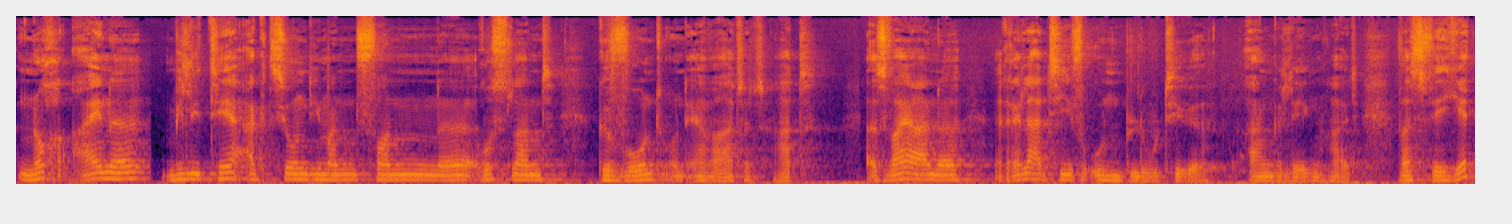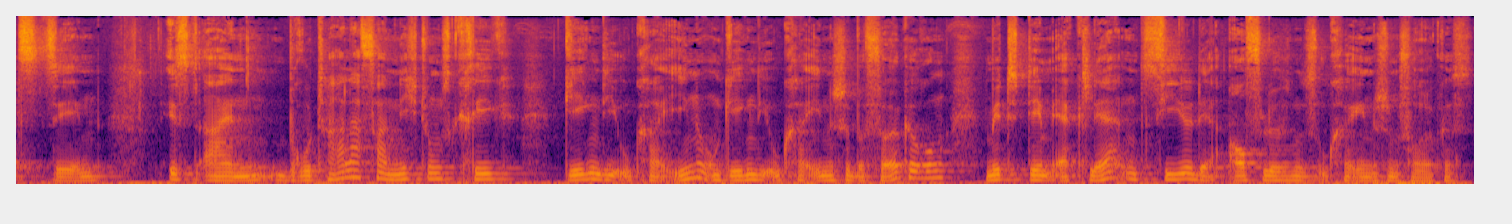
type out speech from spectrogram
noch eine Militäraktion, die man von äh, Russland gewohnt und erwartet hat. Es war ja eine relativ unblutige Angelegenheit. Was wir jetzt sehen, ist ein brutaler Vernichtungskrieg gegen die Ukraine und gegen die ukrainische Bevölkerung mit dem erklärten Ziel der Auflösung des ukrainischen Volkes.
